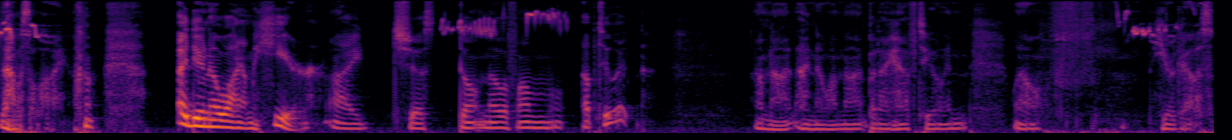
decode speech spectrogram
that was a lie. I do know why I'm here. I just don't know if I'm up to it. I'm not. I know I'm not, but I have to, and, well, here goes.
